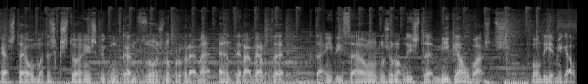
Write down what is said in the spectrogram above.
Esta é uma das questões que colocamos hoje no programa Antena Aberta, que tem edição do jornalista Miguel Bastos. Bom dia, Miguel.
